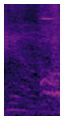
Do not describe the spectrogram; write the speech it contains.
Kill.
